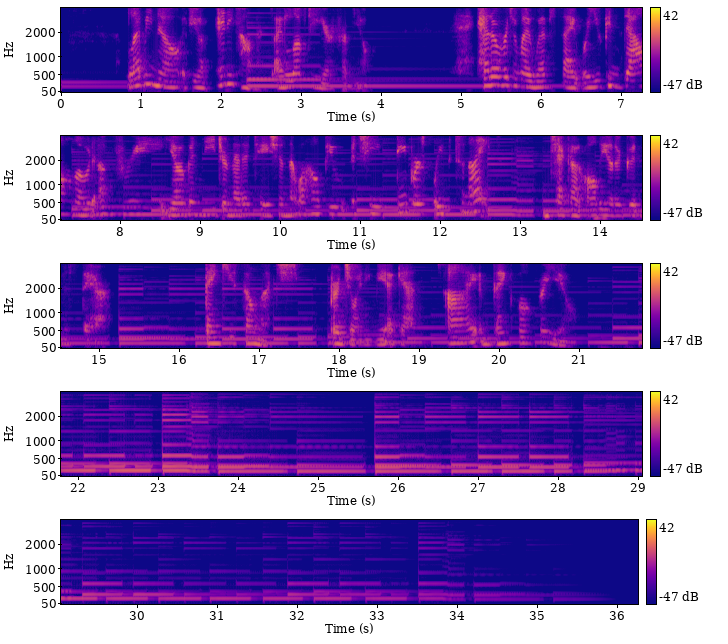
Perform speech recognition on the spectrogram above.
let me know if you have any comments. I'd love to hear from you. Head over to my website where you can download a free yoga nidra meditation that will help you achieve deeper sleep tonight and check out all the other goodness there. Thank you so much for joining me again. I am thankful for you.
